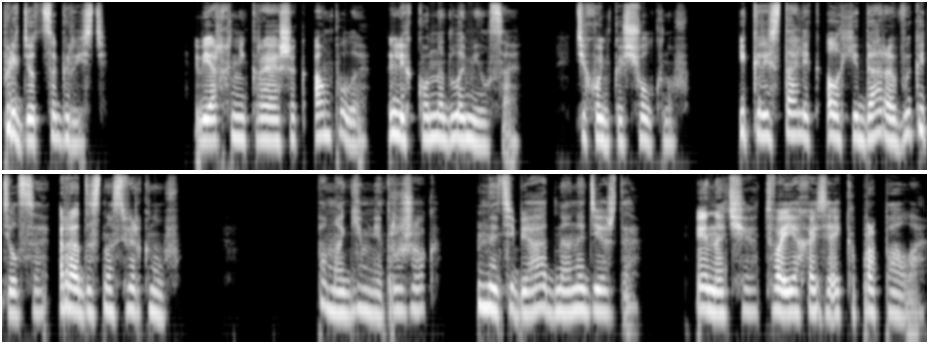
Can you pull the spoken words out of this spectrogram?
Придется грызть. Верхний краешек ампулы легко надломился, тихонько щелкнув и кристаллик Алхидара выкатился, радостно сверкнув. «Помоги мне, дружок. На тебя одна надежда. Иначе твоя хозяйка пропала».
